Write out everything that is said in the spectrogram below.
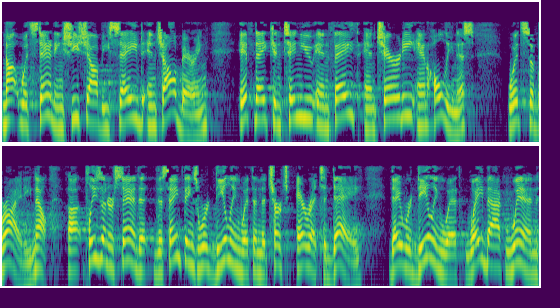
Notwithstanding, she shall be saved in childbearing if they continue in faith and charity and holiness with sobriety. Now, uh, please understand that the same things we're dealing with in the church era today they were dealing with way back when,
